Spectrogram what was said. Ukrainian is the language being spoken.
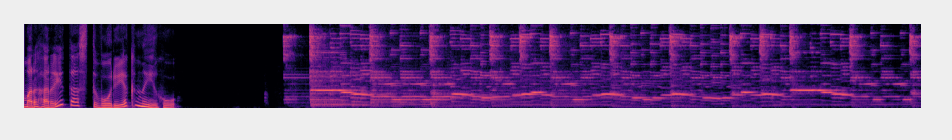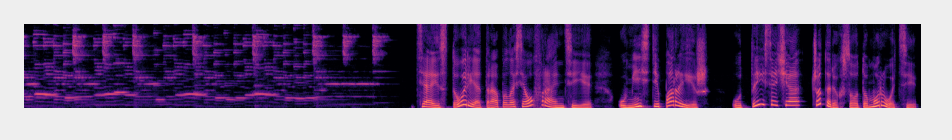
Маргарита створює книгу. Ця історія трапилася у Франції, у місті Париж у 1400 році.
